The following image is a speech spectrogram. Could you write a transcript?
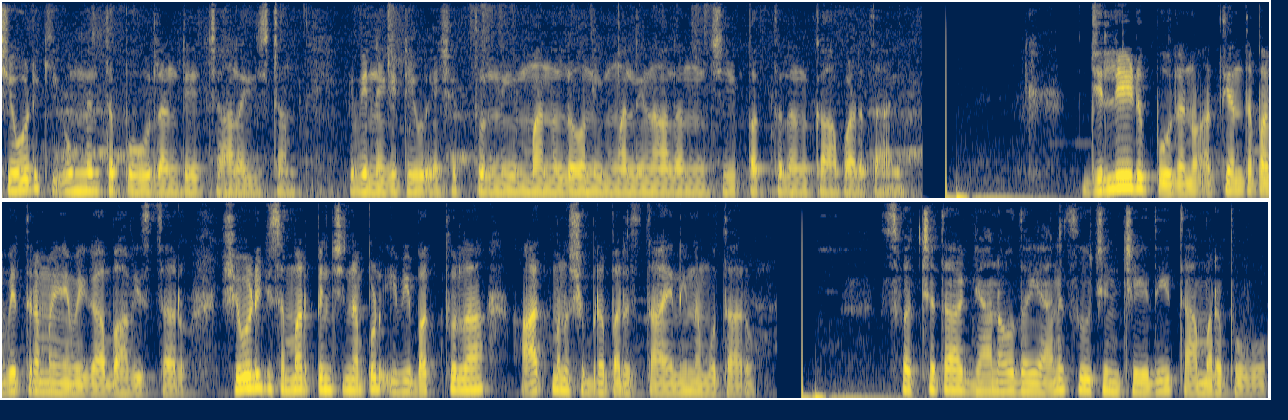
శివుడికి ఉమ్మెంత పువ్వులంటే చాలా ఇష్టం. ఇవి నెగిటివ్ శక్తుల్ని మనలోని మలినాల నుంచి భక్తులను కాపాడతాయి. జిల్లేడు పూలను అత్యంత పవిత్రమైనవిగా భావిస్తారు. శివుడికి సమర్పించినప్పుడు ఇవి భక్తుల ఆత్మను శుభ్రపరుస్తాయని నమ్ముతారు. స్వచ్ఛత జ్ఞానోదయాన్ని సూచించేది తామర పువ్వు.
